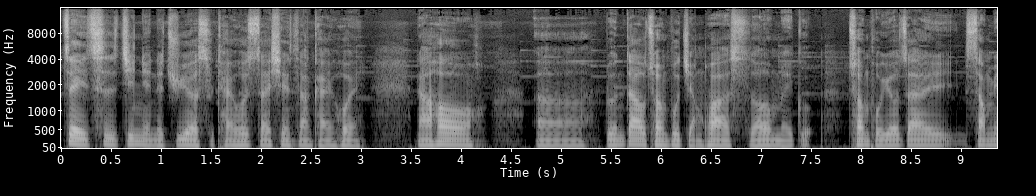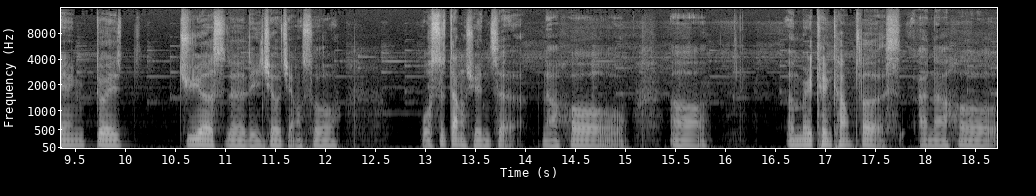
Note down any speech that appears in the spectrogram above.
这一次今年的 G 二十开会是在线上开会，然后呃，轮到川普讲话的时候，美国川普又在上面对 G 二十的领袖讲说：“我是当选者，然后呃，American come first 啊，然后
